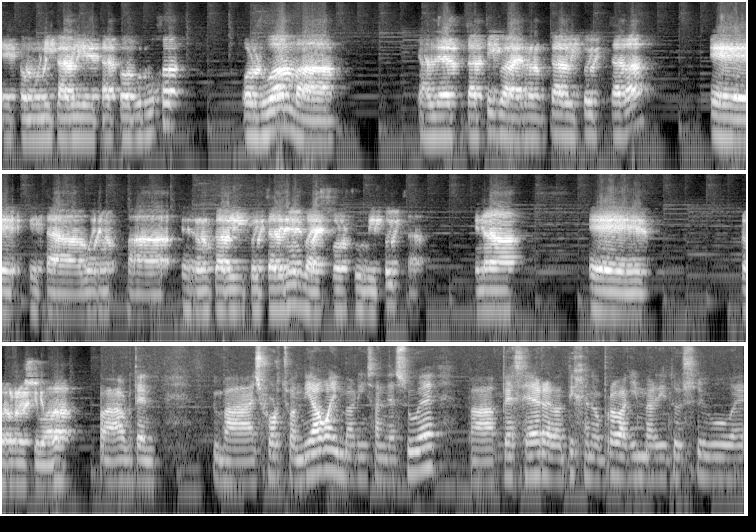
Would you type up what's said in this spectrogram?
e, komunikabideetako burbuja. Orduan, ba, alde hortatik ba, erronka bikoitza da, e, eta, bueno, ba, erronka bikoitza denez, ba, esfortu bikoitza. Ena, e, progresiboa da. Ba, aurten, ba, esfortzu handiagoa inbar izan dezue, ba, PCR edo antigeno probak inbar dituzu e,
